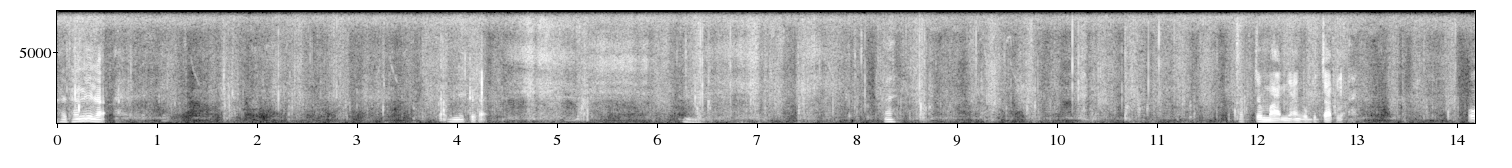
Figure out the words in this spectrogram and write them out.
ไปทางนี้แหละอันนี้ก็ได้ จักจะมานยังกับจักแหละโอ้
